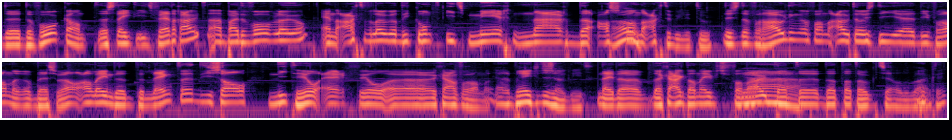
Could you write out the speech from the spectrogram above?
de, de voorkant, daar steekt iets verder uit eh, bij de voorvleugel. En de achtervleugel die komt iets meer naar de as Oh. van de achterwielen toe. Dus de verhoudingen van de auto's die, eh, die veranderen best wel. Alleen de, de lengte die zal niet heel erg veel gaan veranderen. ja, de breedte dus ook niet. Nee, daar, daar ga ik dan eventjes vanuit Ja. dat, dat dat ook hetzelfde blijft. Oké.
